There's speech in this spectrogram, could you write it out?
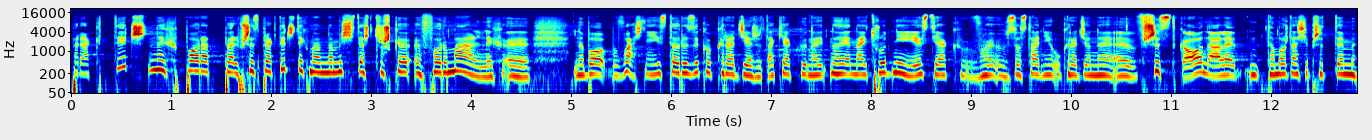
praktycznych porad, przez praktycznych mam na myśli też troszkę formalnych, e, no bo właśnie jest to ryzyko kradzieży, tak jak naj, no, najtrudniej jest, jak zostanie ukradzione e, wszystko, no ale to można się przed tym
